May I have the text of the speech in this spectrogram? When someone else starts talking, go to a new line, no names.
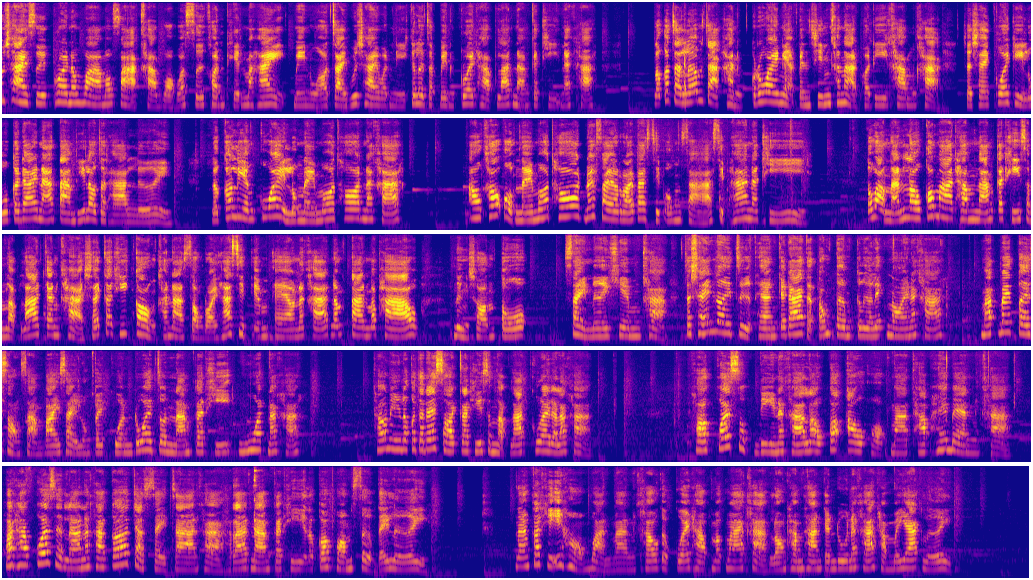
ผู้ชายซื้อกล้วยน้ำว้ามาฝากค่ะ บอกว่าซื้อคอนเทนต์มาให้เมนูเอาใจผู้ชายวันนี้ก็เลยจะเป็นกล้วยทับราดน้ำกะทินะคะแล้วก็จะเริ่มจากหั่นกล้วยเนี่ยเป็นชิ้นขนาดพอดีคำค่ะ จะใช้กล้วยกี่ลูกก็ได้นะตามที่เราจะทานเลย แล้วก็เรียงกล้วยลงในหม้อทอดนะคะ เอาเข้าอบในหม้อทอดด้วยไฟ 180 องศา 15 นาที ระหว่างนั้นเราก็มาทำน้ำกะทิสำหรับราดกันค่ะ ใช้กะทิกล่องขนาด 250 ml นะคะ น้ำตาลมะพร้าว 1 ช้อนโต๊ะ ใส่เนยเค็มค่ะ จะใช้เนยจืดแทนก็ได้ แต่ต้องเติมเกลือเล็กน้อยนะคะ มัดใบเตย 2-3 ใบใส่ลงไปกวนด้วยจนน้ำกะทิงวดนะคะ เท่านี้เราก็จะได้ซอสกะทิสำหรับราดกล้วยแล้วล่ะค่ะ พอกล้วยสุกดีนะคะ เราก็เอาออกมาทับให้แบนค่ะ พอทับกล้วยเสร็จแล้วนะคะ ก็จัดใส่จานค่ะ ราดน้ำกะทิแล้วก็พร้อมเสิร์ฟได้เลย น้ำกะทิหอมหวานมันเข้ากับกล้วยทับมากๆค่ะ ลองทำทานกันดูนะคะทำไม่ยากเลย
